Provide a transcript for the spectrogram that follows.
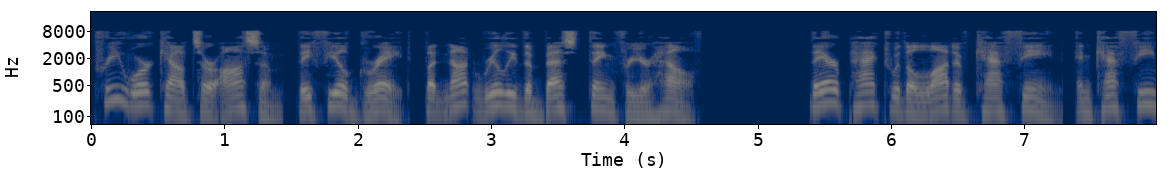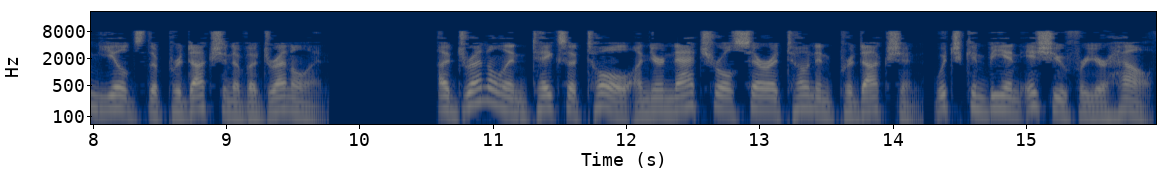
Pre-workouts are awesome, they feel great, but not really the best thing for your health. They are packed with a lot of caffeine, and caffeine yields the production of adrenaline. Adrenaline takes a toll on your natural serotonin production, which can be an issue for your health.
